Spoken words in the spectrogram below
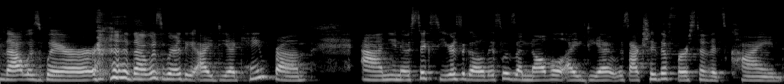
that was where that was where the idea came from. And you know, six years ago, this was a novel idea. It was actually the first of its kind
